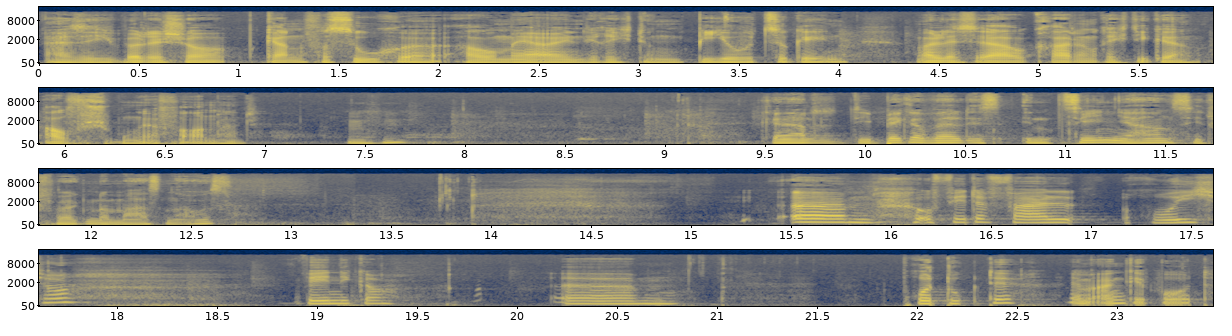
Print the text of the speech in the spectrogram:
Also ich würde schon gern versuchen, auch mehr in die Richtung Bio zu gehen, weil es ja auch gerade einen richtigen Aufschwung erfahren hat. Mhm. Renate, die Bäckerwelt ist in zehn Jahren, sieht folgendermaßen aus. Ähm, auf jeden Fall ruhiger, weniger ähm, Produkte im Angebot.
